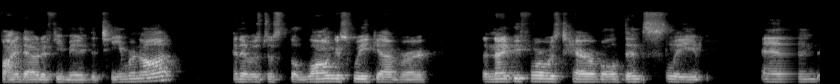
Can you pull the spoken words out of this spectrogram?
find out if he made the team or not. And it was just the longest week ever. The night before was terrible, didn't sleep. And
